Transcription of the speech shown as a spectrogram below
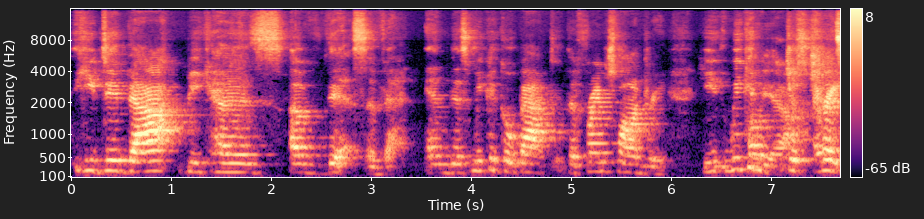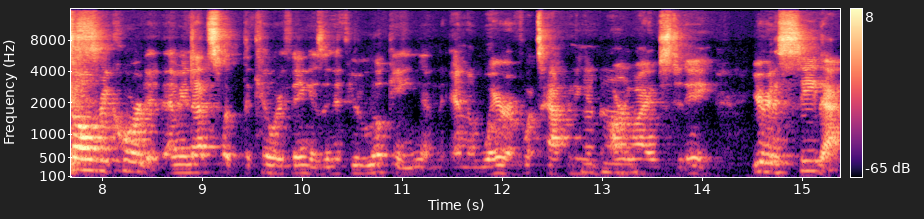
he did that because of this event and this. We could go back to the French Laundry. He, we can Oh, yeah. just And trace. it's all recorded. I mean, that's what the killer thing is. And if you're looking and, and aware of what's happening in our Mhm. lives today, you're going to see that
